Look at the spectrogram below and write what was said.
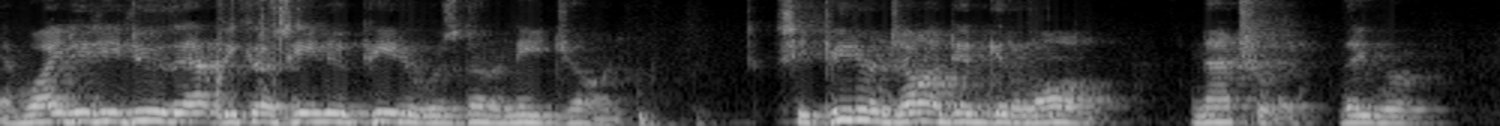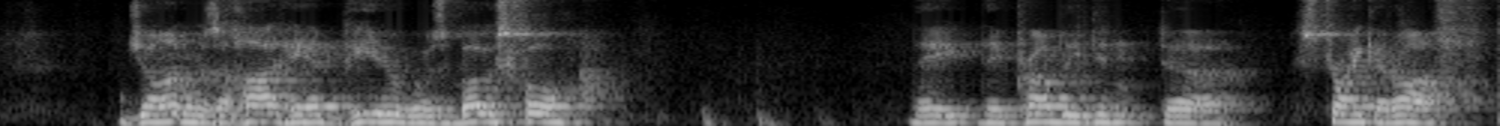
And why did he do that? Because he knew Peter was going to need John. See, Peter and John didn't get along naturally. They were, John was a hothead, Peter was boastful. They, they probably didn't uh, strike it off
